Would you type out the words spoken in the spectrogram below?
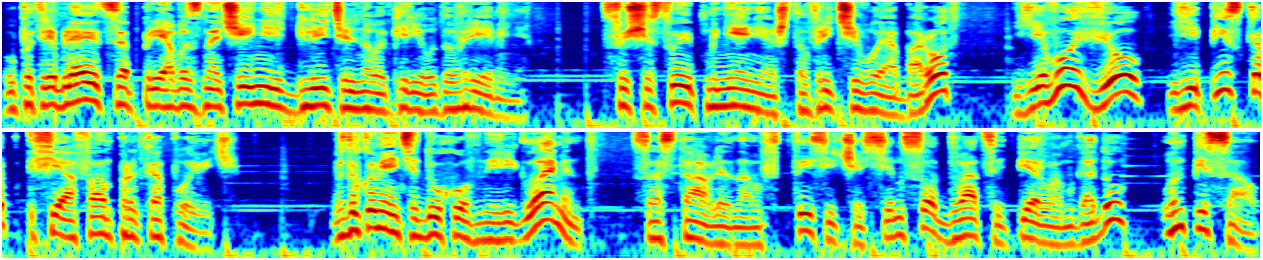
употребляется при обозначении длительного периода времени. Существует мнение, что в речевой оборот его ввел епископ Феофан Прокопович. В документе «Духовный регламент», составленном в 1721 году, он писал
